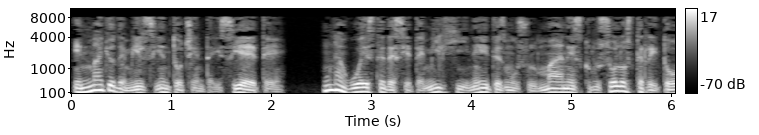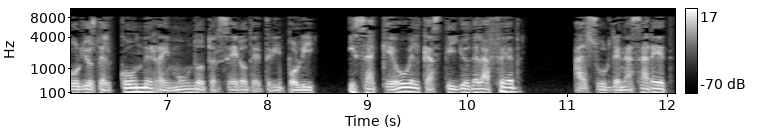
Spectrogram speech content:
En mayo de 1187, una hueste de siete mil jinetes musulmanes cruzó los territorios del conde Raimundo III de Trípoli y saqueó el castillo de la Feb, al sur de Nazaret,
